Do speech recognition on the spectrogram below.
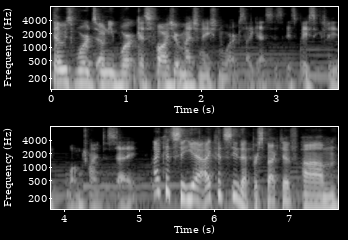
those words only work as far as your imagination works. I guess is, is basically what I'm trying to say. I could see, yeah, I could see that perspective. Um,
